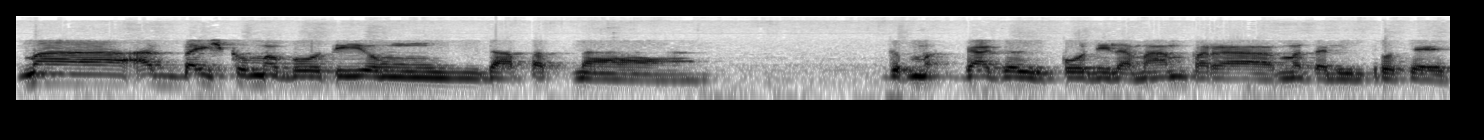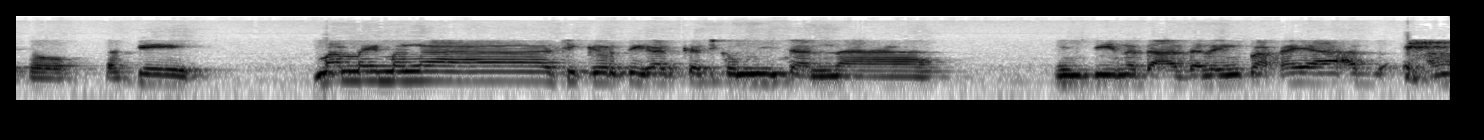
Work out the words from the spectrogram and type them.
ma-advise ko mabuti yung dapat na gagawin po nila ma'am para madaling proseso. Kasi ma'am may mga security guard kasi kung minsan na hindi nadadala pa. Kaya ad- ang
